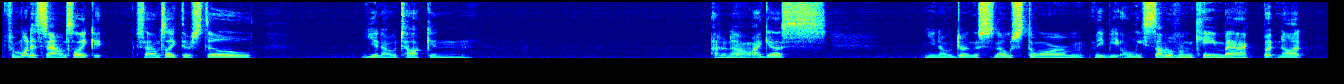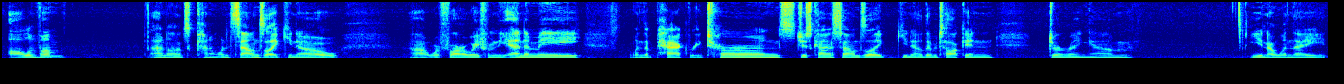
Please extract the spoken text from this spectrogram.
from what it sounds like, it sounds like they're still you know, talking. I don't know. I guess, you know, during the snowstorm, maybe only some of them came back, but not all of them. I don't know. It's kind of what it sounds like. You know, uh, we're far away from the enemy. When the pack returns, just kind of sounds like you know they were talking during, um, you know, when they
